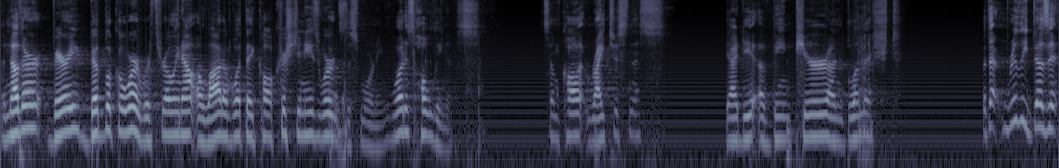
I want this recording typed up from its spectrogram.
Another very biblical word. We're throwing out a lot of what they call Christianese words this morning. What is holiness? Some call it righteousness, the idea of being pure, unblemished. But that really doesn't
